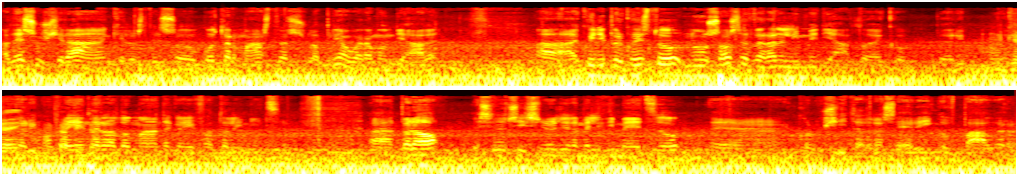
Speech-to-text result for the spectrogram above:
Adesso uscirà anche lo stesso Quartermaster sulla prima guerra mondiale Ah, quindi per questo non so se verrà nell'immediato, ecco, per, ri- Ok, per riprendere la domanda che mi hai fatto all'inizio. Ah, però, essendoci i signori degli anelli di mezzo, eh, con l'uscita della serie Ring of Power,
